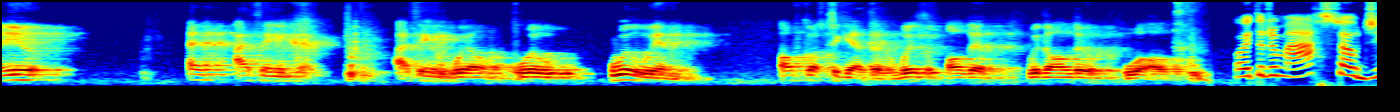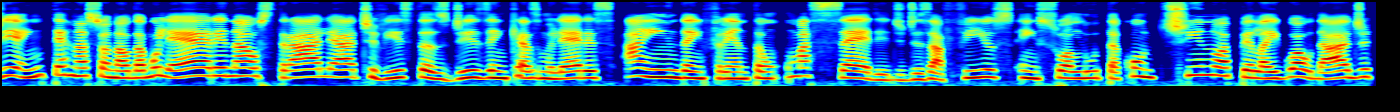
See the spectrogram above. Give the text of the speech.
And you and I think I think we'll we'll we'll win. Of course together with all the with all the world. 8 de março é o Dia Internacional da Mulher e na Austrália, ativistas dizem que as mulheres ainda enfrentam uma série de desafios em sua luta contínua pela igualdade,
